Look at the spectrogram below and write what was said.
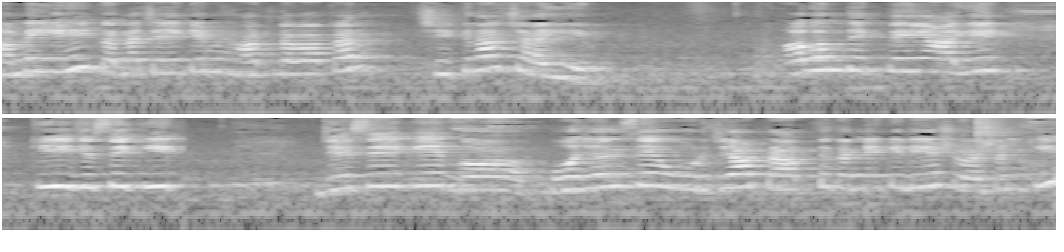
हमें यही करना चाहिए कि हमें हाथ लगाकर छींकना चाहिए। अब हम देखते हैं आगे कि जैसे कि जैसे कि भोजन से ऊर्जा प्राप्त करने के लिए श्वसन की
